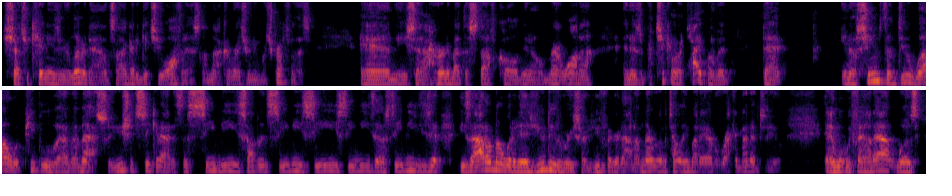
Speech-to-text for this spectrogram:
shut your kidneys and your liver down. So I got to get you off of this. I'm not going to write you any more scripts for this. And he said, I heard about this stuff called, you know, marijuana. And there's a particular type of it that you know, seems to do well with people who have MS. So you should seek it out. It's this CB something, CBC, CB, uh, CB. He said, I don't know what it is. You do the research. You figure it out. I'm never going to tell anybody I ever recommend it to you. And what we found out was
